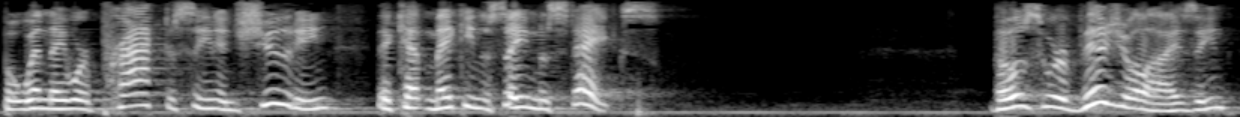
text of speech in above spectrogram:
But when they were practicing and shooting, they kept making the same mistakes. Those who are visualizing,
